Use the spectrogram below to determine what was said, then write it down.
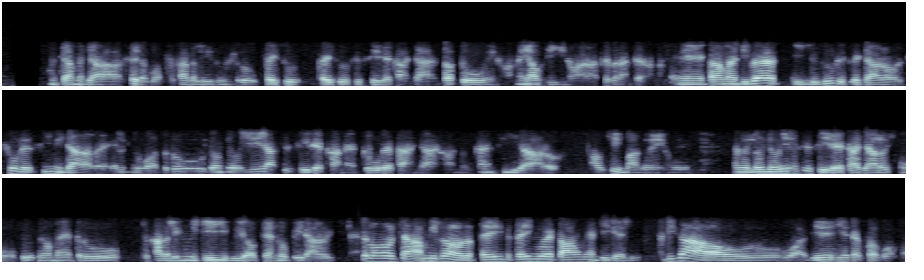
မကြမကြဆက်တော့ပေါ့စကားတလီလို့သူတို့ Facebook Facebook စစ်ဆေးတဲ့အခါကျတော့တိုးဝင်တော့နှစ်ယောက်စီးတော့ပြဿနာတက်တာအဲတာမန်ဒီဘက်ဒီလူလူတွေတွေ့ကြတော့ချို့လည်းစီးနေကြတာပဲအဲ့လိုမျိုးပေါ့သူတို့လုံခြုံရေးရစစ်ဆေးတဲ့အခါနဲ့တိုးတဲ့အခါကျတော့ဖမ်းဆီးတာတော့အောက်ခြေမှာဆိုရင်ဟို အဲ့လိုလုံခြုံရေးစစ်ဆေးတဲ့အခါကျတော့ဟိုပြောမယ်သူတို့တခါတလေငွေကြေးယူပြီးတော့ပြန်လုပ်ပေးတာတော့ကျွန်တော်ကြားမိတော့တိန်တိန်ငွေတောင်းပြန်တည်တယ်လူအဓိကဟိုရေရေတက်ဖွဲ့ပေါ့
